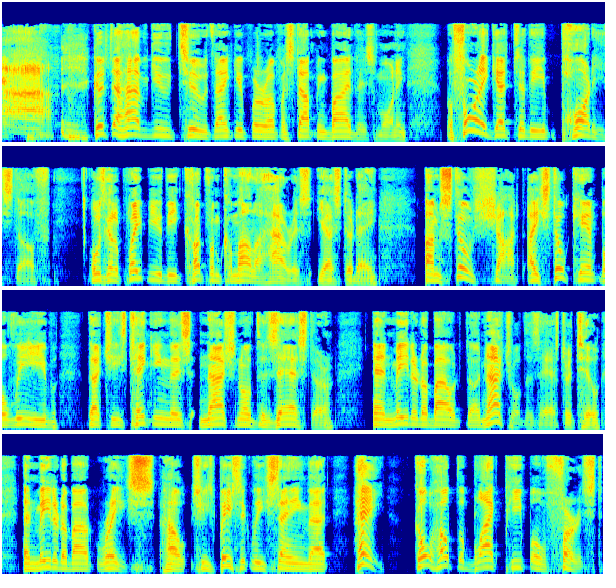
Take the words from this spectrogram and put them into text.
Ah, good to have you, too. Thank you for, uh, for stopping by this morning. Before I get to the party stuff, I was going to play for you the cut from Kamala Harris yesterday. I'm still shocked. I still can't believe that she's taking this national disaster and made it about uh, natural disaster too, and made it about race. How she's basically saying that, hey, go help the black people first.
